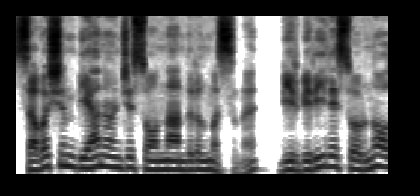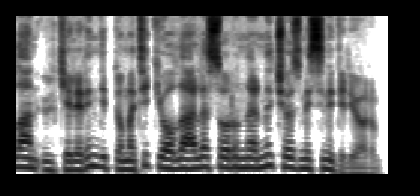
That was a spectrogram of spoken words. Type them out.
Savaşın bir an önce sonlandırılmasını, birbiriyle sorunu olan ülkelerin diplomatik yollarla sorunlarını çözmesini diliyorum.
